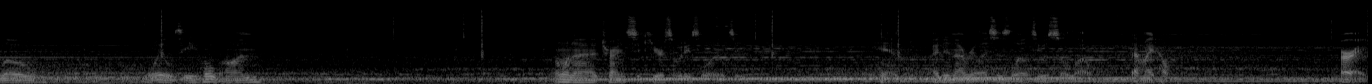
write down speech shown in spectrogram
low loyalty. Hold on. I want to try and secure somebody's loyalty. Him. I did not realize his loyalty was so low. That might help. Alright.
